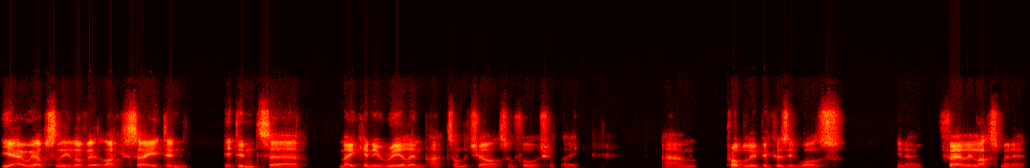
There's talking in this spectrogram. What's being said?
yeah, we absolutely love it. Like I say, it didn't it didn't uh, make any real impact on the charts, unfortunately. Um, probably because it was, you know, fairly last minute.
